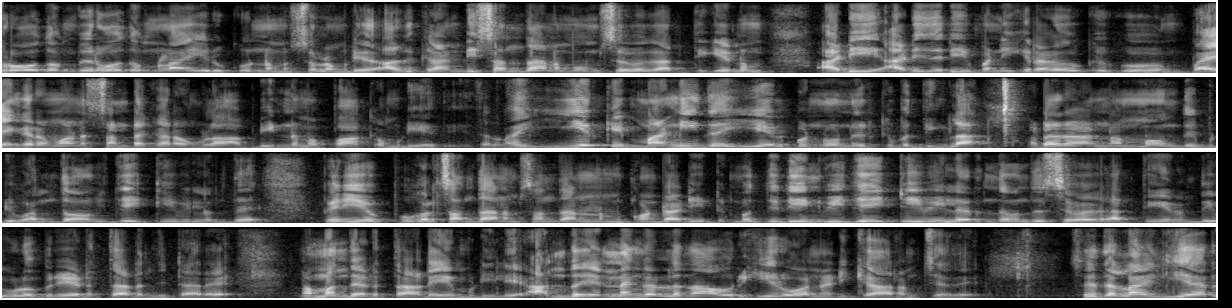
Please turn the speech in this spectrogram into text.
குரோதம் விரோதம்லாம் இருக்கும்னு நம்ம சொல்ல முடியாது. அதுக்காண்டி சந்தானமும் சிவகார்த்திகேயனும் அடி அடிதடி பண்ணிக்கிற அளவுக்கு பயங்கரமான சண்டைக்காரவங்களா அப்படின்னு நம்ம பார்க்க முடியாது. இதெல்லாம் இயற்கை மனித இயல்புன்னு ஒன்று இருக்குது பார்த்தீங்களா அடரா நம்ம வந்து இப்படி வந்தோம் விஜய் டிவிலேருந்து பெரிய புகழ் சந்தானம் சந்தானம் நம்ம கொண்டாடிட்டு இருக்கும்போது திடீர்னு விஜய் டிவியிலேருந்து வந்து சிவகார்த்திகேயன் வந்து இவ்வளோ பெரிய இடத்த அடைஞ்சிட்டாரு. நம்ம அந்த இடத்த அடைய முடியல அந்த எண்ணங்களில் தான் அவர் ஹீரோவாக நடிக்க ஆரம்பிச்சது. ஸோ இதெல்லாம் இயற்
